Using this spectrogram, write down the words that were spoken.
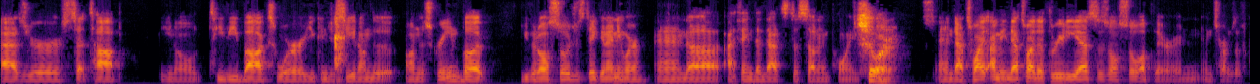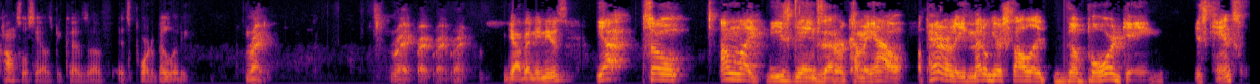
as your set top you know TV box where you can just see it on the on the screen, but you could also just take it anywhere, and uh, I think that that's the selling point, sure. and that's why I mean that's why the 3DS is also up there in in terms of console sales because of its portability. Right. Right, right, right, right. You have any news? Yeah. So unlike these games that are coming out, apparently Metal Gear Solid the board game is canceled.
